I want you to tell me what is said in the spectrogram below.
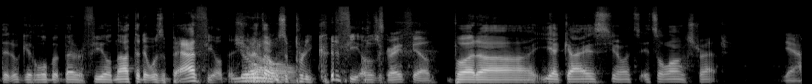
that it'll get a little bit better field. Not that it was a bad field this year. I thought it was a pretty good field. It was a great field. But uh, yeah, guys, you know, it's it's a long stretch. Yeah,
